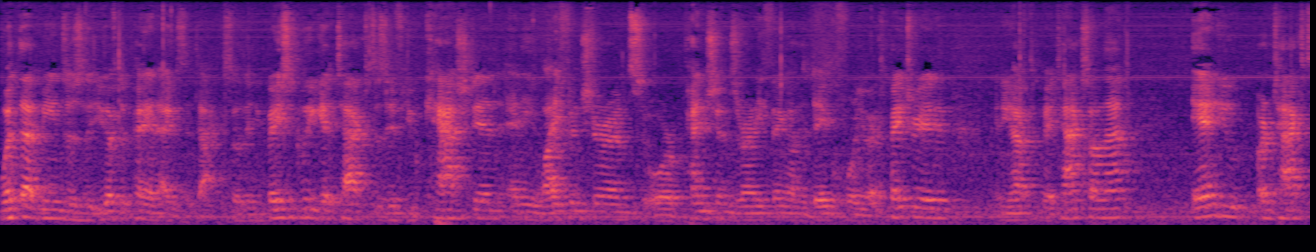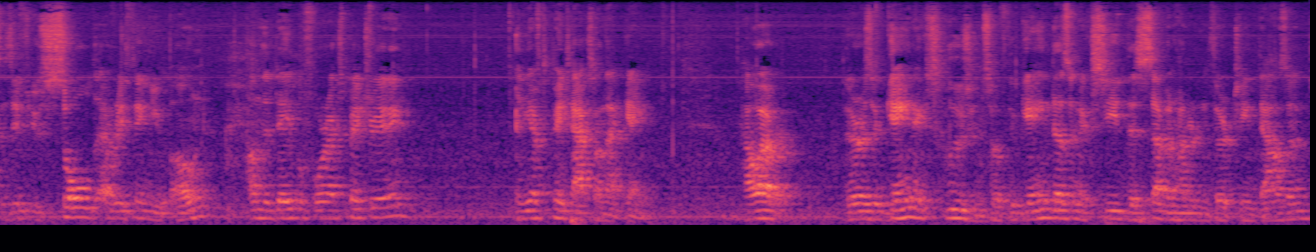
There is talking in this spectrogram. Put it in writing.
What that means is that you have to pay an exit tax, so that you basically get taxed as if you cashed in any life insurance or pensions or anything on the day before you expatriated, and you have to pay tax on that. And you are taxed as if you sold everything you owned on the day before expatriating, and you have to pay tax on that gain. However, there is a gain exclusion, so if the gain doesn't exceed this seven hundred and thirteen thousand,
